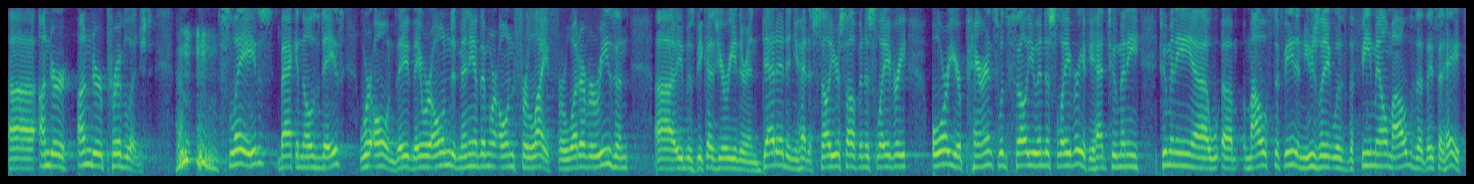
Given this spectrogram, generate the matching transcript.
uh, under, underprivileged. Slaves, back in those days, were owned. They, they were owned, and many of them were owned for life. For whatever reason, uh, it was because you were either indebted and you had to sell yourself into slavery, or your parents would sell you into slavery if you had too many too many uh, uh, mouths to feed. And usually it was the female mouths that they said, "Hey,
